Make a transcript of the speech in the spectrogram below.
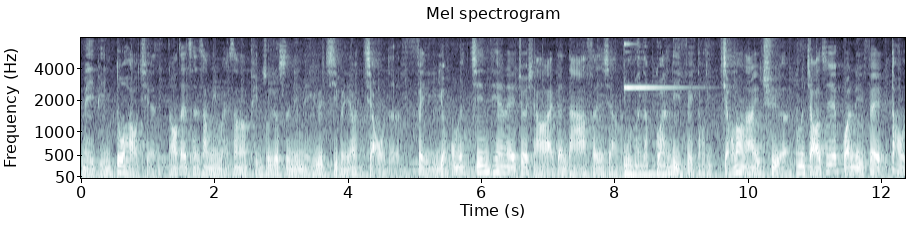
每平多少钱，然后再乘上你买上的平数，就是你每个月基本要缴的费用。我们今天呢，就想要来跟大家分享我们的管理费到底缴到哪里去了。我们缴的这些管理费到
